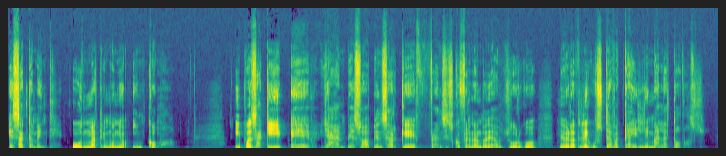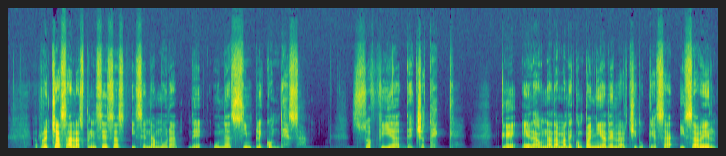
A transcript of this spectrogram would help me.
Exactamente, un matrimonio incómodo. Y pues aquí eh, ya empezó a pensar que Francisco Fernando de Habsburgo de verdad le gustaba caerle mal a todos. Rechaza a las princesas y se enamora de una simple condesa, Sofía de Chotec, que era una dama de compañía de la archiduquesa Isabel,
